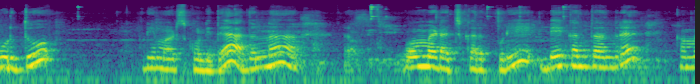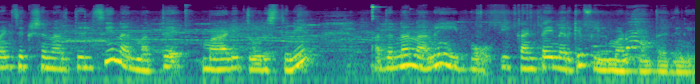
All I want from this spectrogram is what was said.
ಹುರಿದು ಪುಡಿ ಮಾಡಿಸ್ಕೊಂಡಿದ್ದೆ. ಅದನ್ನು ಹೋಮ್ ಮೇಡ್ ಹಚ್ಕರದ ಪುಡಿ. ಬೇಕಂತ ಅಂದರೆ ಕಮೆಂಟ್ ಸೆಕ್ಷನಲ್ಲಿ ತಿಳಿಸಿ ನಾನು ಮತ್ತೆ ಮಾಡಿ ತೋರಿಸ್ತೀನಿ. ಅದನ್ನು ನಾನು ಈ ಬೋ, ಈ ಕಂಟೈನರ್ಗೆ ಫಿಲ್ ಮಾಡ್ಕೊತಾ ಇದ್ದೀನಿ.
